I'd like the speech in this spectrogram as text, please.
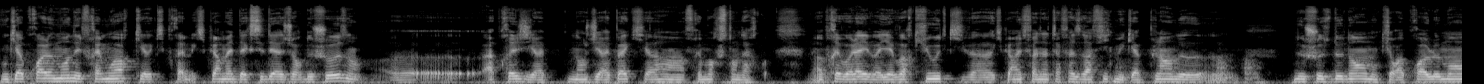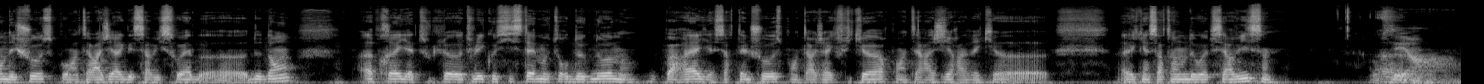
Donc il y a probablement des frameworks qui, qui, permettent d'accéder à ce genre de choses. Euh, après, je dirais, non, je dirais pas qu'il y a un framework standard. Quoi. Après, voilà, il va y avoir Qt qui va qui permet de faire une interface graphique, mais qui a plein de de choses dedans. Donc il y aura probablement des choses pour interagir avec des services web euh, dedans. Après, il y a tout, tout l'écosystème autour de GNOME. Pareil, il y a certaines choses pour interagir avec Flickr, pour interagir avec euh, avec un certain nombre de web services. Donc c'est un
